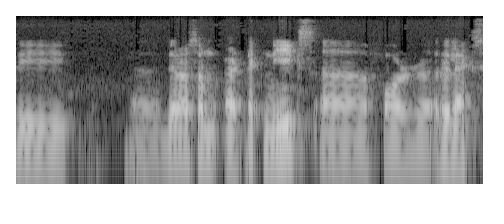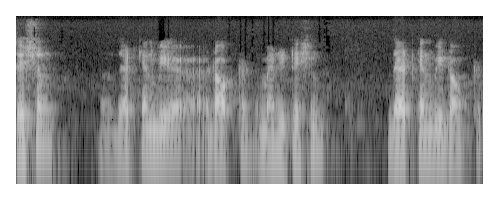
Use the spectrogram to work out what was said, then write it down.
the uh, there are some uh, techniques for relaxation that can be adopted. Meditation that can be adopted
